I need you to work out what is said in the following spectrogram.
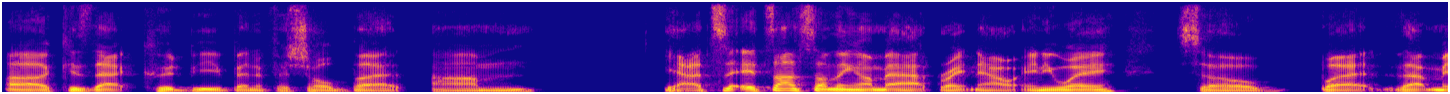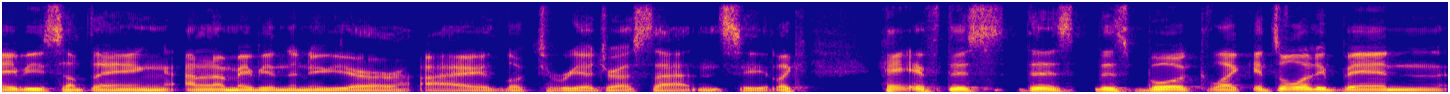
because uh, that could be beneficial. But um, yeah, it's it's not something I'm at right now anyway. So, but that may be something I don't know. Maybe in the new year, I look to readdress that and see like, hey, if this this this book like it's already been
